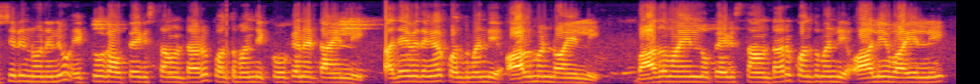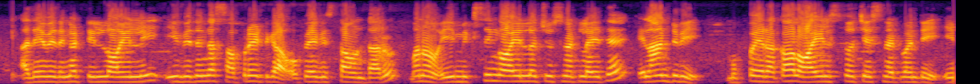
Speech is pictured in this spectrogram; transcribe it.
ఉసిరి నూనెను ఎక్కువగా ఉపయోగిస్తూ ఉంటారు. కొంతమంది కోకోనట్ ఆయిల్ని అదేవిధంగా కొంతమంది ఆల్మండ్ ఆయిల్ని బాదం ఆయిల్ని ఉపయోగిస్తూ ఉంటారు. కొంతమంది ఆలివ్ ఆయిల్ని అదేవిధంగా టిల్ ఆయిల్ని ఈ విధంగా సపరేట్గా ఉపయోగిస్తూ ఉంటారు. మనం ఈ మిక్సింగ్ ఆయిల్లో చూసినట్లయితే ఇలాంటివి ముప్పై రకాల ఆయిల్స్తో చేసినటువంటి ఈ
